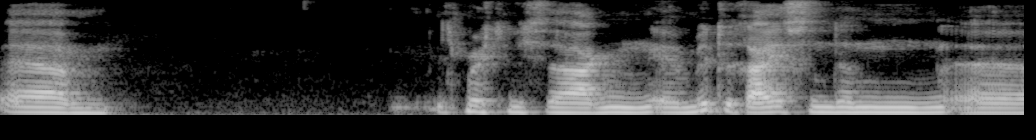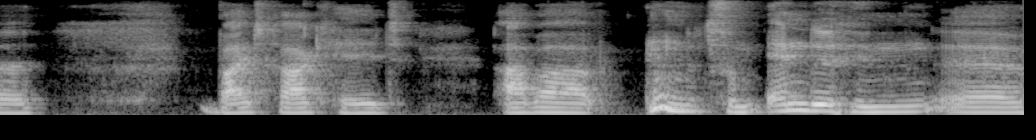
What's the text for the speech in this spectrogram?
ähm, ich möchte nicht sagen, mitreißenden äh, Beitrag hält. Aber zum Ende hin äh,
